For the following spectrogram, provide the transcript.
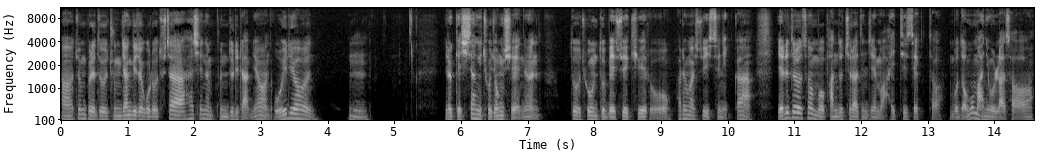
어, 좀 그래도 중장기적으로 투자하시는 분들이라면 오히려 음, 이렇게 시장이 조정 시에는 또 좋은 또 매수의 기회로 활용할 수 있으니까 예를 들어서 뭐 반도체라든지 뭐 IT 섹터 뭐 너무 많이 올라서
